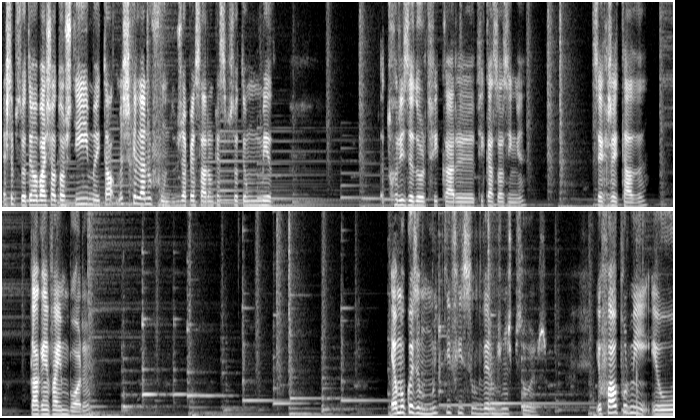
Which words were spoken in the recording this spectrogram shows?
Esta pessoa tem uma baixa autoestima e tal, mas se calhar no fundo já pensaram que essa pessoa tem um medo aterrorizador de ficar, eh, de ficar sozinha, de ser rejeitada, que alguém vai embora. É uma coisa muito difícil de vermos nas pessoas. Eu falo por mim, eu,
